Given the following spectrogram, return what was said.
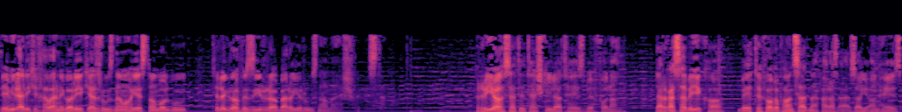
دمیر علی که خبرنگار یکی از روزنامه های استانبول بود تلگراف زیر را برای روزنامهش فرستاد. ریاست تشکیلات حزب فلان. در قصبه کا به اتفاق 500 نفر از اعضای آن حزب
